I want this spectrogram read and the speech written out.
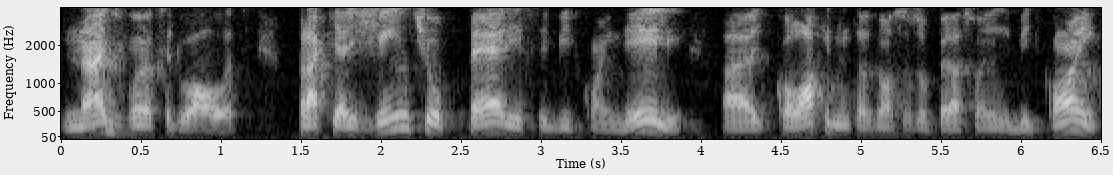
na Advanced Wallet, para que a gente opere esse Bitcoin dele, uh, coloque dentro das nossas operações de Bitcoin,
